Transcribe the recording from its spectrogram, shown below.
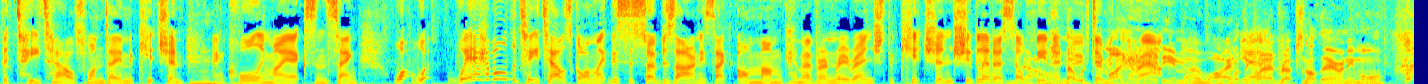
the tea towels one day in the kitchen, Mm. and calling my ex and saying, "What? What? Where have all the tea towels gone? Like this is so bizarre." And he's like, "Oh, Mum came over and rearranged the kitchen. She'd let herself No. in and that would moved do my everything head around." in. No way. What, the Yeah. glad wrap's not there anymore? Well-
